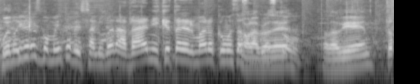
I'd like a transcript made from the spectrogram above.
Bueno, ya es momento de saludar a Dani. ¿Qué tal, hermano? ¿Cómo estás? Hola, brother. ¿Todo bien? ¿Todo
